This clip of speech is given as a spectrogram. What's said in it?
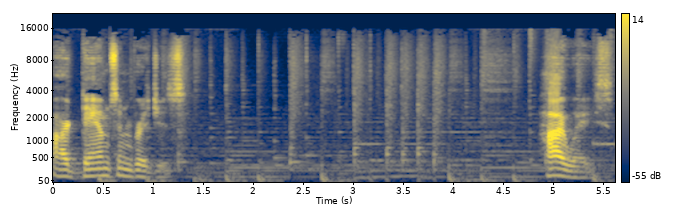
our dams and bridges, highways,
